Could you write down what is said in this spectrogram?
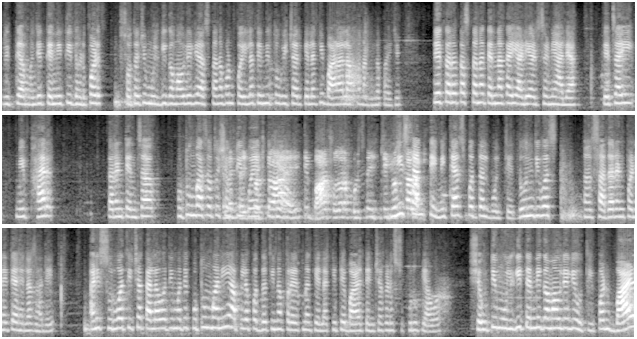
स्वाभाविकरित्या म्हणजे त्यांनी ती धडपड स्वतःची मुलगी गमावलेली असताना पण पहिला त्यांनी तो विचार केला की बाळाला आपण आणलं पाहिजे. ते करत असताना त्यांना काही अडीअडचणी आल्या. त्याचाही मी फार कारण त्यांचा कुटुंबाचा तो शेवटी वैयक्तिक मी? सांगते मी त्याचबद्दल बोलते. दोन दिवस साधारणपणे त्या ह्याला झाले. आणि सुरुवातीच्या कालावधीमध्ये कुटुंबाने आपल्या पद्धतीनं प्रयत्न केला की ते बाळ त्यांच्याकडे सुखरूप यावं. शेवटी मुलगी त्यांनी गमावलेली होती पण बाळ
